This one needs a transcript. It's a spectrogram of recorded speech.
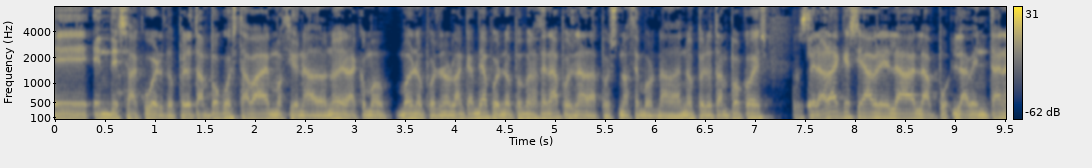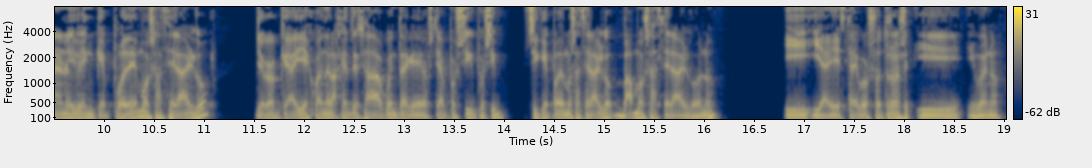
eh, en desacuerdo, pero tampoco estaba emocionado, ¿no? Era como, bueno, pues nos lo han cambiado, pues no podemos hacer nada, pues nada, pues no hacemos nada, ¿no? Pero tampoco es, Pues pero ahora que se abre la, la, la ventana, ¿no? Y ven que podemos hacer algo, yo creo que ahí es cuando la gente se ha dado cuenta que, hostia, pues sí, pues sí, sí que podemos hacer algo, vamos a hacer algo, ¿no? Y, y ahí estáis vosotros y, y bueno,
